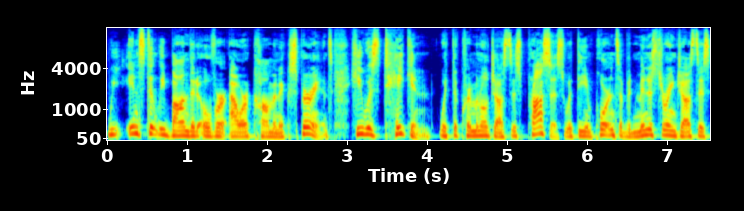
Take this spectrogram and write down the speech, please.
we instantly bonded over our common experience. He was taken with the criminal justice process, with the importance of administering justice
